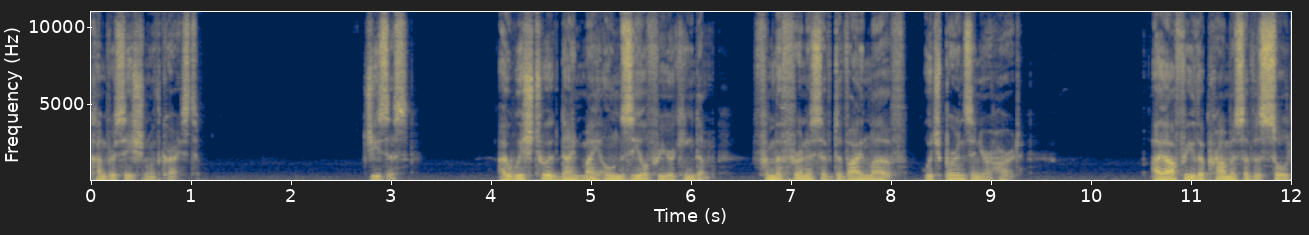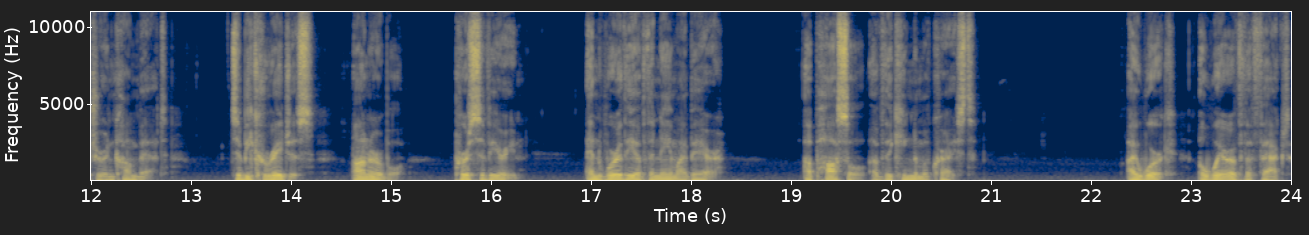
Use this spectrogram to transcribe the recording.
Conversation with Christ. Jesus, I wish to ignite my own zeal for your kingdom from the furnace of divine love which burns in your heart. I offer you the promise of a soldier in combat, to be courageous, honorable, persevering, and worthy of the name I bear, apostle of the kingdom of Christ. I work aware of the fact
